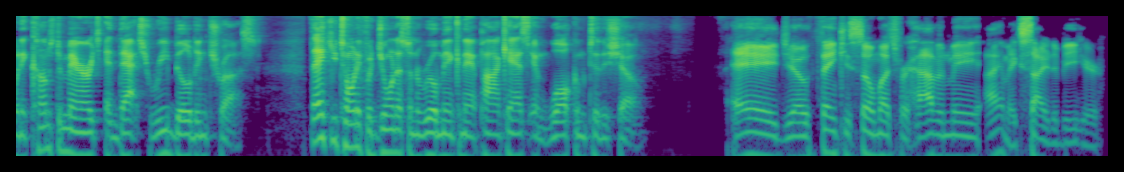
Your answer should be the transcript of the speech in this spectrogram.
when it comes to marriage, and that's rebuilding trust. Thank you, Tony, for joining us on the Real Men Connect podcast, and welcome to the show. Hey, Joe. Thank you so much for having me. I am excited to be here.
